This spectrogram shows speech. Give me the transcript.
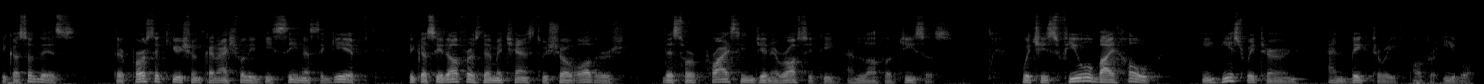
Because of this, their persecution can actually be seen as a gift because it offers them a chance to show others the surprising generosity and love of Jesus, which is fueled by hope in his return and victory over evil.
